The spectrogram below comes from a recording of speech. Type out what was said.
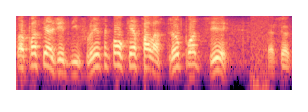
Para ser agente de influência, qualquer falastrão pode ser. Tá certo?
